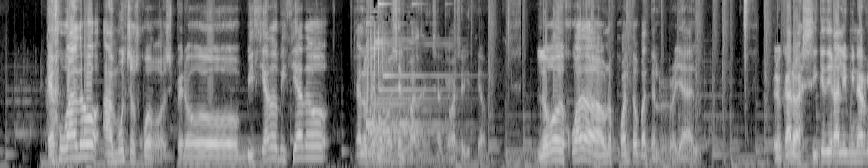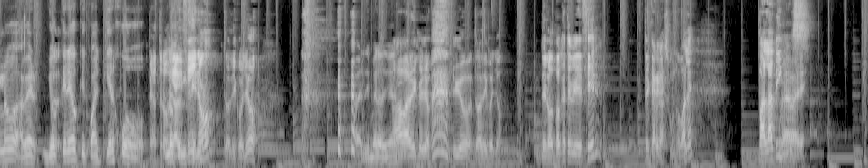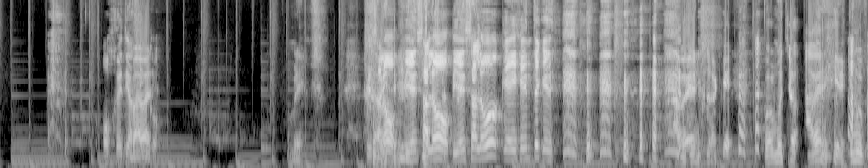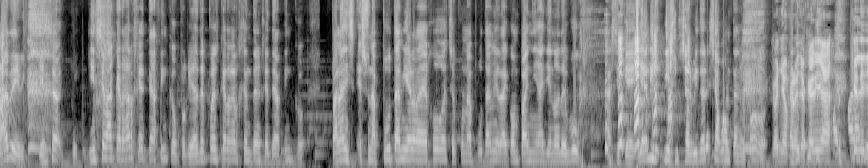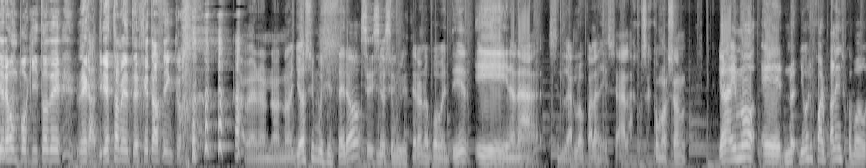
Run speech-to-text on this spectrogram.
He jugado a muchos juegos, pero viciado, viciado, ya lo que digo, es el Paladins, al que más he viciado. Luego he jugado a unos cuantos Battle Royale. Pero claro, así que diga eliminarlo, a ver, yo Pero- creo que cualquier juego. pero te lo lo voy a que decir, dije ¿no? Te lo digo yo. A ver, dímelo, dímelo. Ah, vale, digo yo. Digo, te lo digo yo. De los dos que te voy a decir, te cargas uno, ¿vale? Paladins Vale, o GTA Vale, V. Hombre, Piénsalo, piénsalo, piénsalo, que hay gente que. a ver, es que por mucho. A ver, es que muy fácil. ¿Quién se, quién se va a cargar GTA V? Porque ya te puedes cargar gente en GTA V. Paladins es una puta mierda de juego hecho por una puta mierda de compañía lleno de bugs. Así que ya ni, ni sus servidores se aguantan el juego. Coño, pero yo quería que le dieras un poquito de. Venga, directamente, GTA V. A ver, no, no, no. Yo soy muy sincero. Sí, sí, yo sí. soy muy sincero, no puedo mentir. Y nada, nada, sin dudarlo, Paladins. O sea, las cosas como son. Yo ahora mismo eh, no- llevo sin jugar Paladins como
